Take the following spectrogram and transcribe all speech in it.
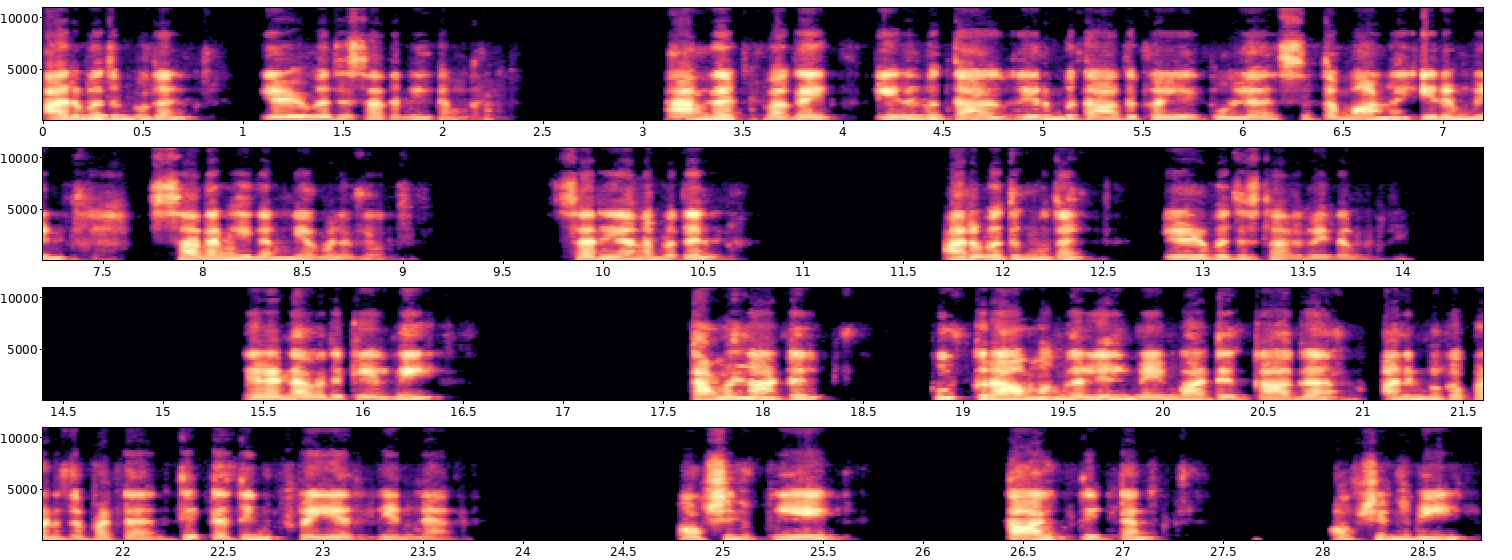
அறுபது முதல் எழுபது சதவீதம் ஹேங்கட் வகை இரும்பு தா இரும்பு தாதுக்களில் உள்ள சுத்தமான இரும்பின் சதவீதம் எவ்வளவு? சரியான பதில் அறுபது முதல் எழுபது சதவீதம். இரண்டாவது கேள்வி. தமிழ்நாட்டில் குக்கிராமங்களில் மேம்பாட்டிற்காக அறிமுகப்படுத்தப்பட்ட திட்டத்தின் பெயர் என்ன? ஆப்ஷன் ஏ தாய் திட்டம். ஆப்ஷன் பி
